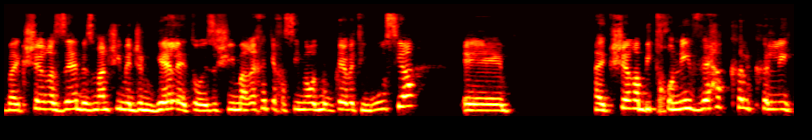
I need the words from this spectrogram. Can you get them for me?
בהקשר הזה, בזמן שהיא מג'נגלת, או איזושהי מערכת יחסים מאוד מורכבת עם רוסיה. אה, ההקשר הביטחוני והכלכלי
